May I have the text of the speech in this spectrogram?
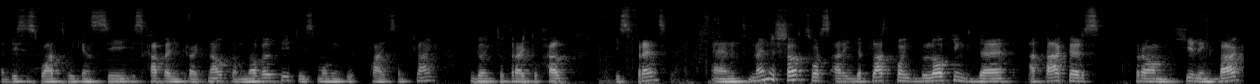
And this is what we can see is happening right now from Novelty. He's moving with pikes on flank going to try to help his friends. And many short swords are in the plus point blocking the attackers from healing back.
